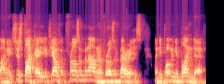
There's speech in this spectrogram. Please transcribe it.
bang it. It's just like uh, if you have frozen banana and frozen berries and you put them in your blender,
